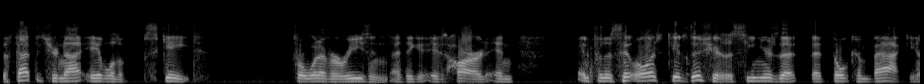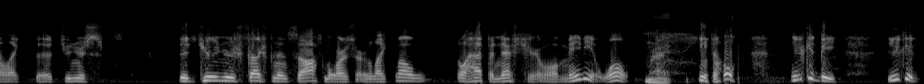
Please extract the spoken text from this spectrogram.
the fact that you're not able to skate for whatever reason, I think is hard. And and for the St. Lawrence kids this year, the seniors that that don't come back, you know, like the juniors the juniors, freshmen, and sophomores are like, well, it'll happen next year. Well, maybe it won't. Right. You know, you could be, you could,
